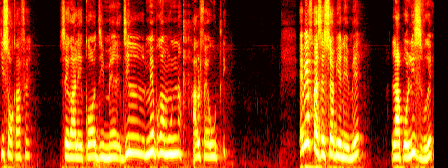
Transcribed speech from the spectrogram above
Qui sont au café? C'est à l'école dit mais dit mais prend moun faire route. Et bien frère c'est ça bien aimé, la police vrai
